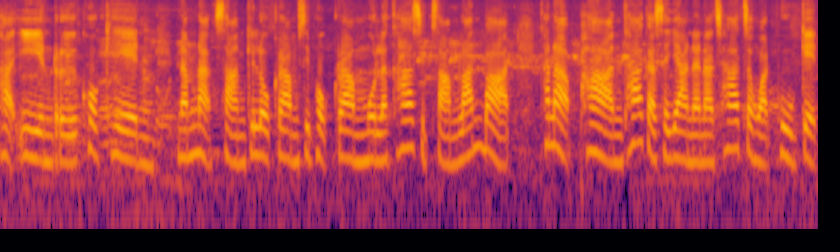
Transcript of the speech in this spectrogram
คาอีน หรือโคเคน น้ำหนัก 3 กิโลกรัม 16 กรัม มูลค่า 13 ล้านบาท ขณะผ่านท่าอากาศยานนานาชาติจังหวัดภูเก็ต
